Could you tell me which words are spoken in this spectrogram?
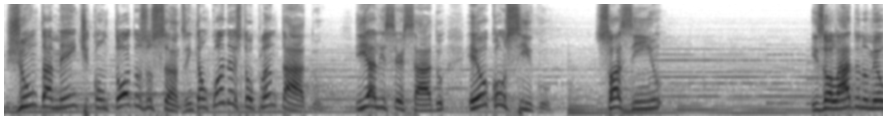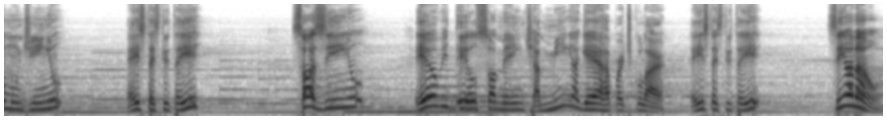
juntamente com todos os santos. Então, quando eu estou plantado e alicerçado, eu consigo, sozinho, isolado no meu mundinho, é isso que está escrito aí? Sozinho, eu e Deus somente, a minha guerra particular. É isso que está escrito aí? Sim ou não?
